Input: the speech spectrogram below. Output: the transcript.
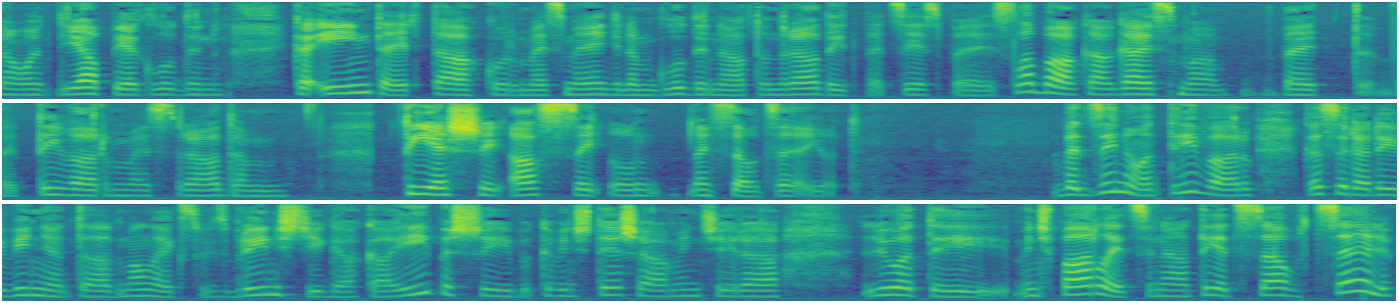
nav jāpiegludina. Ka Inte ir tā, kur mēs mēģinam gludināt un rādīt pēc iespējas labākā gaismā, bet, bet Ivaru mēs rādam tieši asi un nesaucējot. Bet zinot Ivaru, kas ir arī viņa tāda, man liekas, visbrīnišķīgākā īpašība, ka viņš tiešām viņš ir ļoti, viņš pārliecināti iet savu ceļu,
